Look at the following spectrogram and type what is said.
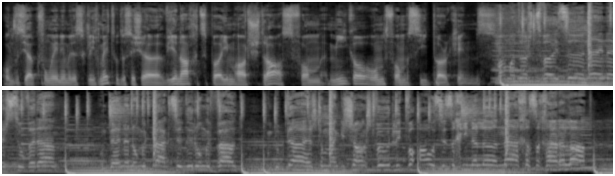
Und ich habe gefunden, ich nehme das gleich mit. Und das ist äh, Weihnachtsbäume an der Strasse vom Migo und vom C. Perkins. Mama, du hast zwei Söhne, einer ist souverän. Und einen unterwegs in der Unterwelt. Und auf den hast du manchmal Angst, weil die Leute, die alles in sich hineinlassen, nachher sich herlassen.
